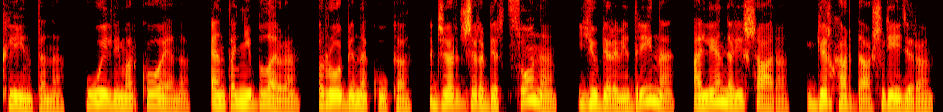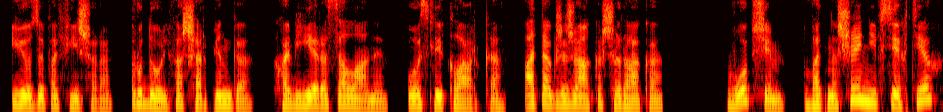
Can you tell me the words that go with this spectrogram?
Клинтона, Уильяма Коэна, Энтони Блэра, Робина Кука, Джорджа Робертсона, Юбера Ведрина, Алена Ришара, Герхарда Шредера, Йозефа Фишера, Рудольфа Шарпинга, Хавьера Саланы, Осли Кларка, а также Жака Ширака. В общем, в отношении всех тех,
